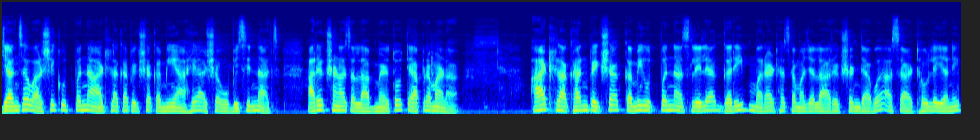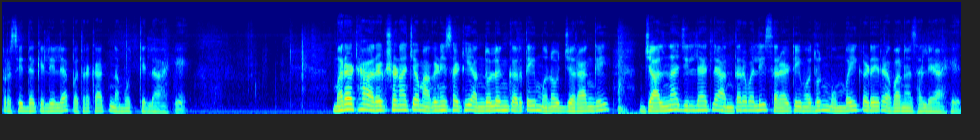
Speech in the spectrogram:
ज्यांचं वार्षिक उत्पन्न आठ लाखापेक्षा कमी आहे अशा ओबीसींनाच आरक्षणाचा लाभ मिळतो. त्याप्रमाणे आठ लाखांपेक्षा कमी उत्पन्न असलेल्या गरीब मराठा समाजाला आरक्षण द्यावं असं आठवले यांनी प्रसिद्ध केलेल्या पत्रकात नमूद केलं आहे. मराठा आरक्षणाच्या मागणीसाठी आंदोलनकर्ते मनोज जरांगे जालना जिल्ह्यातल्या आंतरवाली सराटीमधून मुंबईकडे रवाना झाले आहेत.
